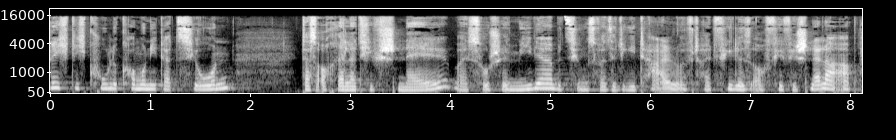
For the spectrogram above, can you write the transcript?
richtig coole Kommunikation, das auch relativ schnell, weil Social Media beziehungsweise digital läuft halt vieles auch viel, viel schneller ab.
